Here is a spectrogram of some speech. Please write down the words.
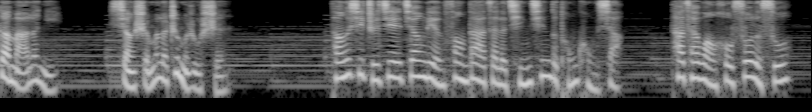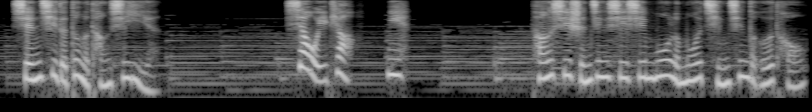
干嘛了你？想什么了？这么入神？唐熙直接将脸放大在了秦青的瞳孔下，他才往后缩了缩，嫌弃的瞪了唐熙一眼，吓我一跳！你……唐熙神经兮兮摸了摸秦青的额头，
